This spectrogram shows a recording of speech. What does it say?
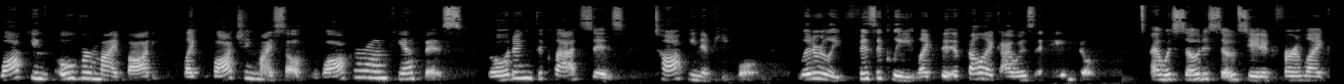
walking over my body, like watching myself walk around campus, going to classes, talking to people, literally physically, like it felt like I was an angel. I was so dissociated for like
